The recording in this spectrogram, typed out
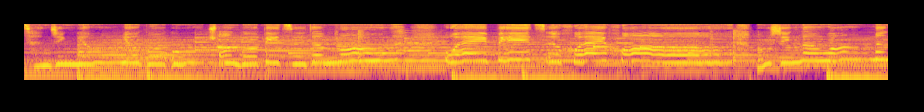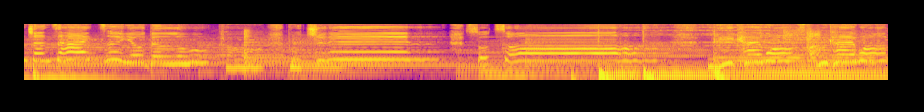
曾经拥有过无闯过彼此的梦，为彼此挥霍。梦醒了，我们站在自由的路口，不知所措。离开我，放开我，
